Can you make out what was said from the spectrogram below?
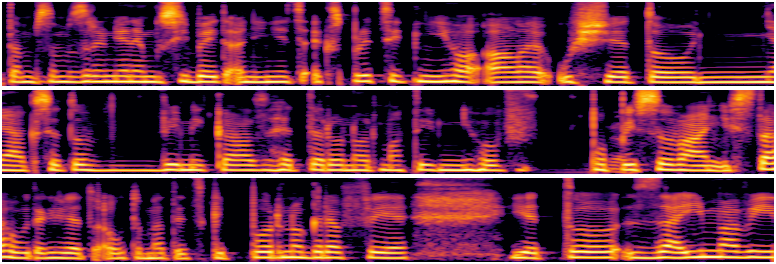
tam samozřejmě nemusí být ani nic explicitního, ale už je to nějak se to vymyká z heteronormativního popisování vztahu, takže je to automaticky pornografie. Je to zajímavý,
